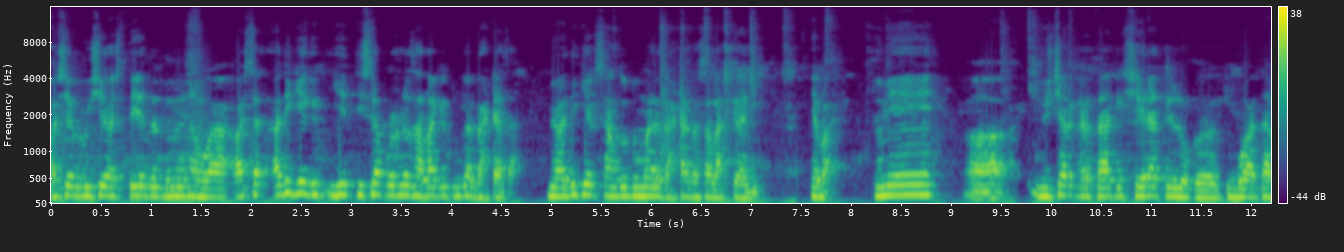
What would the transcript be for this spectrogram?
असे विषय असते तर तुम्ही सांगा. असं अधिक एक हे तिसरा प्रश्न झाला की तुमच्या घाट्याचा. मी अधिक एक सांगतो तुम्हाला घाटा कसा लागते अधिक हे बा तुम्ही विचार करता की शहरातले लोक की बुवा आता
